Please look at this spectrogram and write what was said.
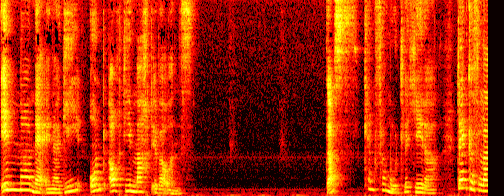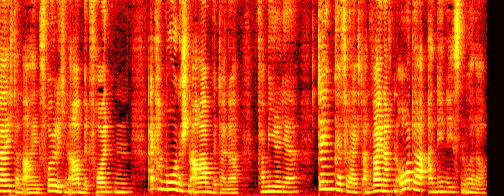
immer mehr Energie und auch die Macht über uns. Das kennt vermutlich jeder. Denke vielleicht an einen fröhlichen Abend mit Freunden, einen harmonischen Abend mit deiner Familie, Denke vielleicht an Weihnachten oder an den nächsten Urlaub.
